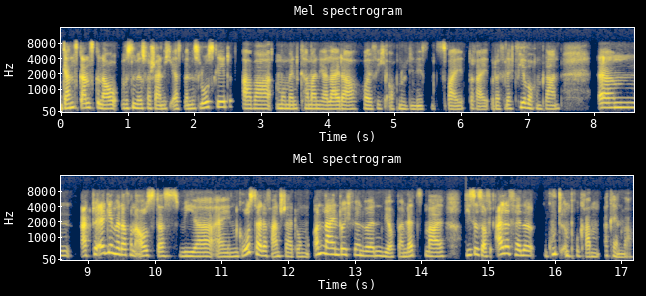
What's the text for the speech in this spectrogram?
ganz, ganz genau wissen wir es wahrscheinlich erst, wenn es losgeht. Aber im Moment kann man ja leider häufig auch nur die nächsten zwei, drei oder vielleicht vier Wochen planen. Ähm, aktuell gehen wir davon aus, dass wir einen Großteil der Veranstaltungen online durchführen würden, wie auch beim letzten Mal. Dies ist auf alle Fälle gut im Programm erkennbar.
